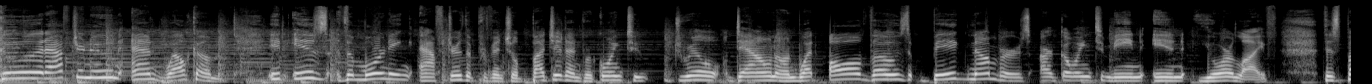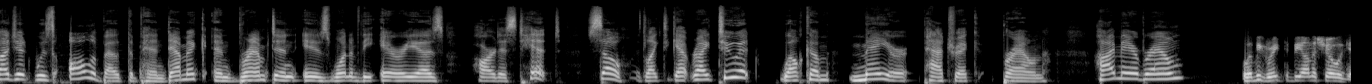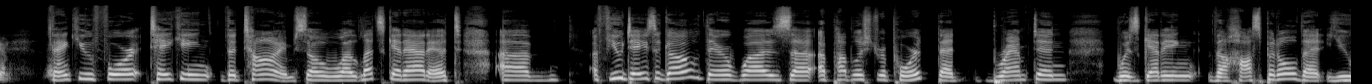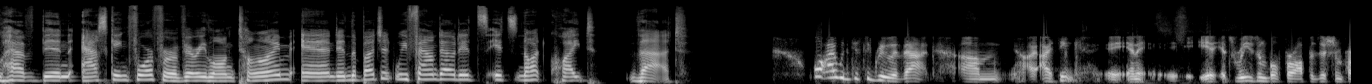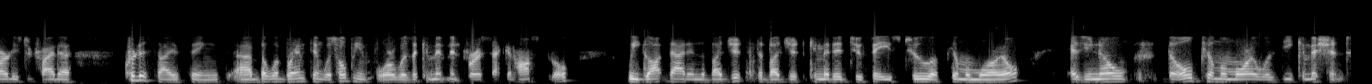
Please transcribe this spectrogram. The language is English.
Good afternoon and welcome. It is the morning after the provincial budget, and we're going to drill down on what all those big numbers are going to mean in your life. This budget was all about the pandemic, and Brampton is one of the areas hardest hit. So I'd like to get right to it. Welcome, Mayor Patrick Brown. Hi, Mayor Brown. It'd be great to be on the show again. Thank you for taking the time. So uh, let's get at it. Um, a few days ago, there was uh, a published report that Brampton was getting the hospital that you have been asking for for a very long time, and in the budget, we found out it's it's not quite that. Well, I would disagree with that. Um, I, I, think, and it, it, it's reasonable for opposition parties to try to criticize things. Uh, but what Brampton was hoping for was a commitment for a second hospital. We got that in the budget. The budget committed to phase two of Peel Memorial. As you know, the old Peel Memorial was decommissioned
